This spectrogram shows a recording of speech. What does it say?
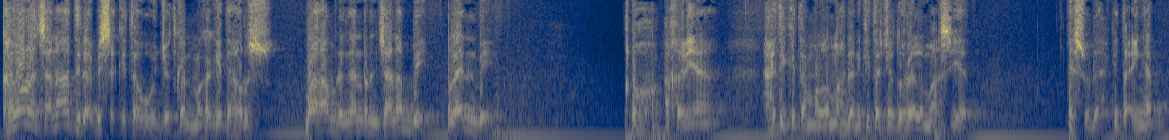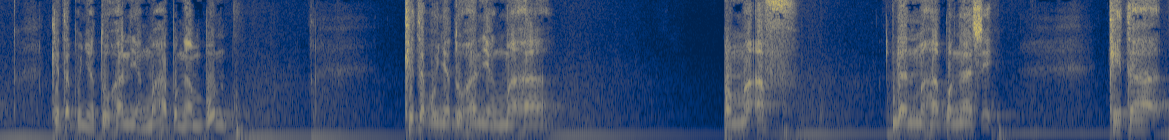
Kalau rencana A tidak bisa kita wujudkan, maka kita harus paham dengan rencana B, plan B. Oh, akhirnya hati kita melemah dan kita jatuh dalam maksiat. Ya sudah, kita ingat kita punya Tuhan yang Maha Pengampun. Kita punya Tuhan yang Maha Pemaaf dan Maha Pengasih. Kita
